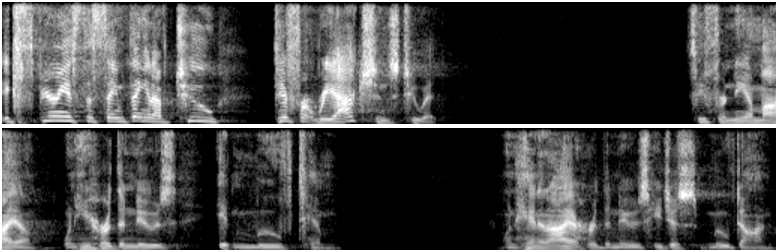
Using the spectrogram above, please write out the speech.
experience the same thing and have two different reactions to it? See, for Nehemiah, when he heard the news, it moved him. When Hananiah heard the news, he just moved on.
